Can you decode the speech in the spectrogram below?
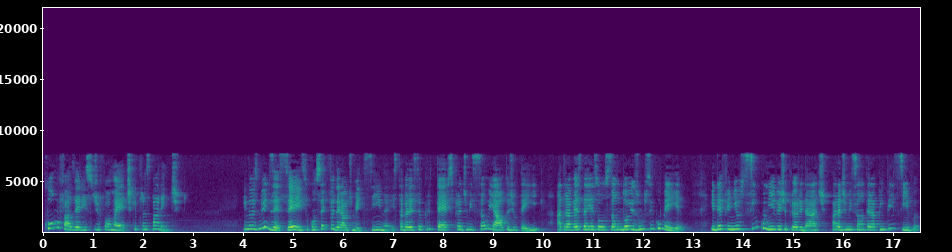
como fazer isso de forma ética e transparente. Em 2016, o Conselho Federal de Medicina estabeleceu critérios para admissão e alta de UTI através da Resolução 2156 e definiu cinco níveis de prioridade para admissão à terapia intensiva,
